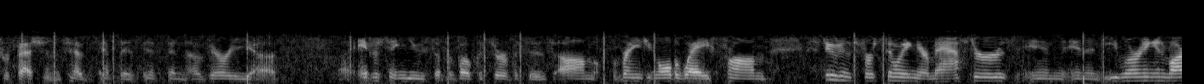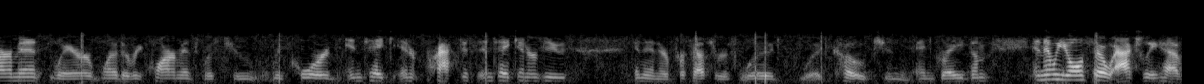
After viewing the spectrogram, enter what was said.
professions have, have, been, has been a very uh, uh interesting use of Evoca services, um, ranging all the way from students pursuing their masters in, in an e-learning environment where one of the requirements was to record intake inter practice intake interviews and then their professors would, would coach and, and grade them. And then we also actually have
